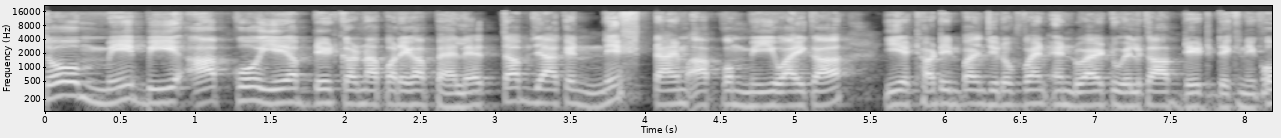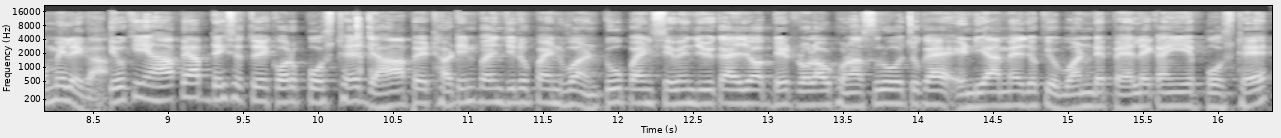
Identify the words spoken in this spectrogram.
तो मे बी आपको ये अपडेट करना पड़ेगा पहले, तब जाके नेक्स्ट टाइम आपको मी का ये 13.0 point zero point Android twelve का अपडेट देखने को मिलेगा। क्योंकि यहाँ पे आप देख सकते हो एक और पोस्ट है, जहाँ पे 13.0.1 2.7 जीबी का जो अपडेट रोल आउट होना शुरू हो चुका है इंडिया में, जो कि वन डे पहले का ही ये पोस्ट है,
